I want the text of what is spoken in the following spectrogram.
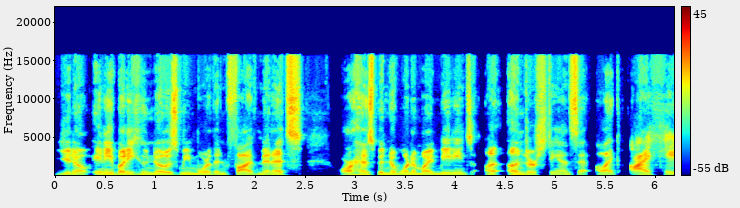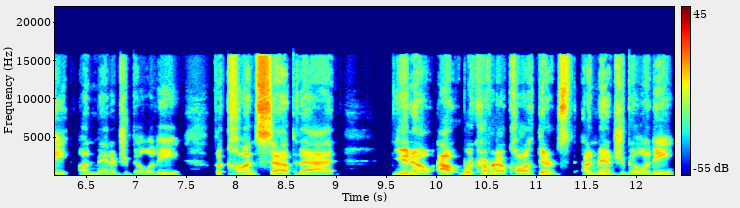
you know, anybody who knows me more than five minutes, or has been to one of my meetings understands that like I hate unmanageability, the concept that you know, out recovered alcoholic, there's unmanageability.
